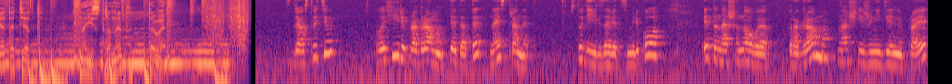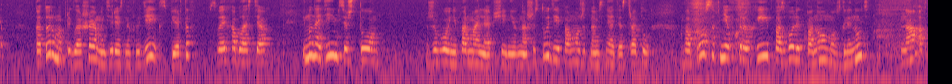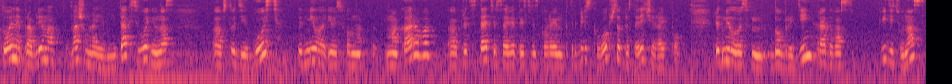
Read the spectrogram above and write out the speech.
Тет-а-тет на Истранет ТВ. Здравствуйте! В эфире программа «Тет-а-тет» на Истранет. В студии Елизавета Семерякова. Это наша новая программа, наш еженедельный проект, в котором мы приглашаем интересных людей, экспертов в своих областях. И мы надеемся, что живое неформальное общение в нашей студии поможет нам снять остроту вопросов некоторых и позволит по-новому взглянуть на актуальные проблемы в нашем районе. Итак, сегодня у нас э, в студии гость Людмила Иосифовна Макарова, э, председатель Совета Истринского района потребительского общества «Просторечие Райпо». Людмила Иосифовна, добрый день, рада вас видеть у нас.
